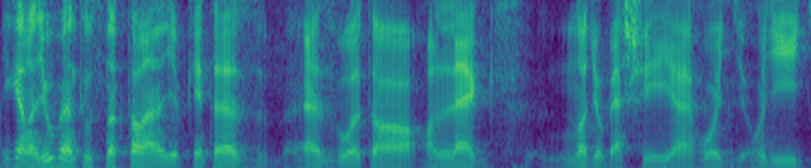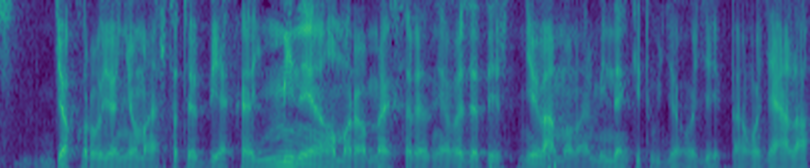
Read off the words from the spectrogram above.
Igen, a Juventusnak talán egyébként ez, ez volt a, a legnagyobb esélye, hogy, hogy így gyakoroljon nyomást a többiekre, hogy minél hamarabb megszerezni a vezetést. Nyilván ma már mindenki tudja, hogy éppen hogy áll a,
